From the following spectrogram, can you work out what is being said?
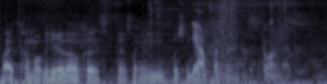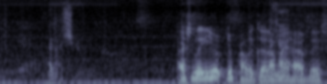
like come over here though, cause there's an enemy pushing. Yeah, I'm coming right now. Don't worry about it. I got you. Actually, you're you're probably good. I might have this,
